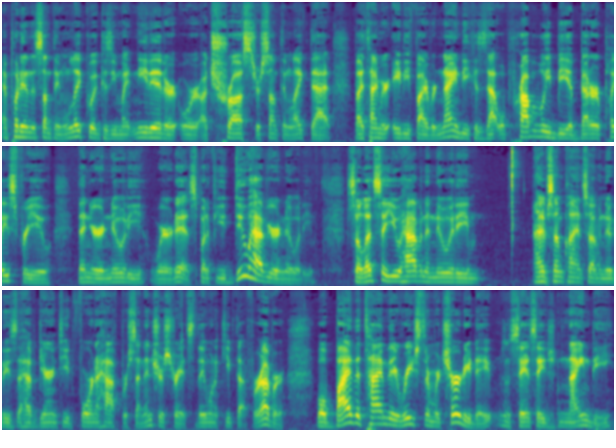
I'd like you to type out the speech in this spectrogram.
and put it into something liquid because you might need it, or, or a trust or something like that by the time you're 85 or 90 because that will probably be a better place for you than your annuity where it is. But if you do have your annuity, so let's say you have an annuity I have some clients who have annuities that have guaranteed four and a half percent interest rates. So they want to keep that forever. Well, by the time they reach their maturity date, say it's age 90,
